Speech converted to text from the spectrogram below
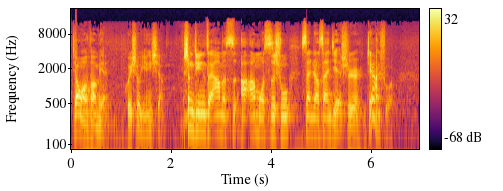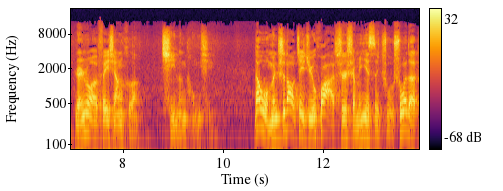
交往方面会受影响。圣经在阿莫斯阿阿莫斯书三章三节是这样说：“人若非相合，岂能同行？”那我们知道这句话是什么意思？主说的，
